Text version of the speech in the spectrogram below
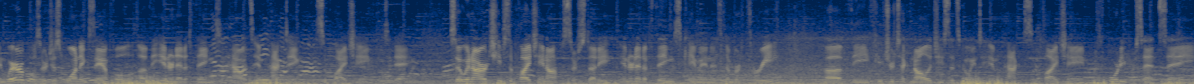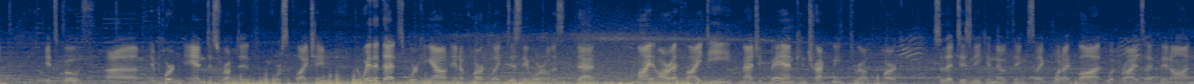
And wearables are just one example of the Internet of Things and how it's impacting supply chain today. So in our Chief Supply Chain Officer study, Internet of Things came in as number three of the future technologies that's going to impact supply chain, with 40% saying it's both um, important and disruptive for supply chain. The way that that's working out in a park like Disney World is that my RFID Magic Band can track me throughout the park so that Disney can know things like what I've bought, what rides I've been on.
